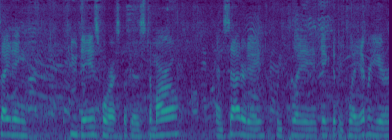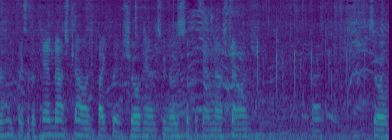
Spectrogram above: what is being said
Exciting few days for us because tomorrow and Saturday we play a gig that we play every year. We play for the Pan Mass Challenge bike race. Show of hands, who knows of the Pan Mass Challenge? Okay. So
